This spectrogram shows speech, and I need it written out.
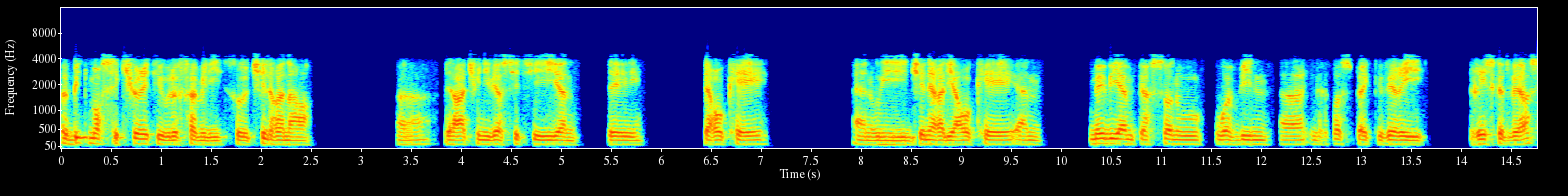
a bit more security with the family. So the children are uh, they're at university and they they're okay, and we generally are okay. And maybe I'm a person who, who have been uh, in retrospect very risk adverse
